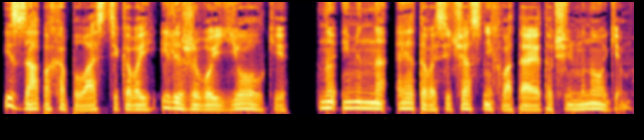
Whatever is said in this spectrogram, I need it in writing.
и запаха пластиковой или живой елки, но именно этого сейчас не хватает очень многим.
